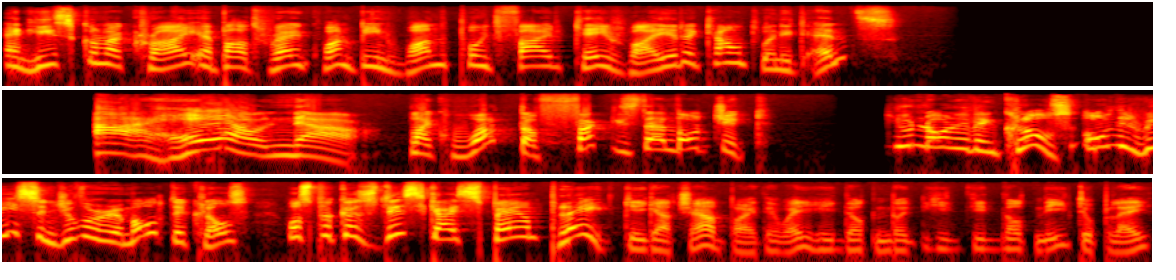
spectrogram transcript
And he's gonna cry about rank 1 being 1.5k Riot account when it ends? Ah, hell no! Like, what the fuck is that logic? You're not even close. Only reason you were remotely close was because this guy spam played. Giga Chad, by the way, he didn't. He did not need to play.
